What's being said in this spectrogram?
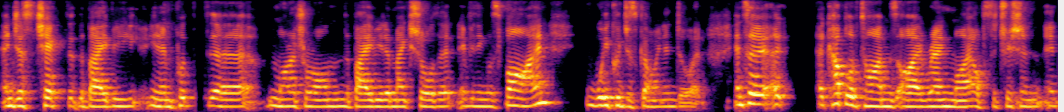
and just check that the baby, you know, put the monitor on the baby to make sure that everything was fine, we could just go in and do it. And so a, a couple of times I rang my obstetrician at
